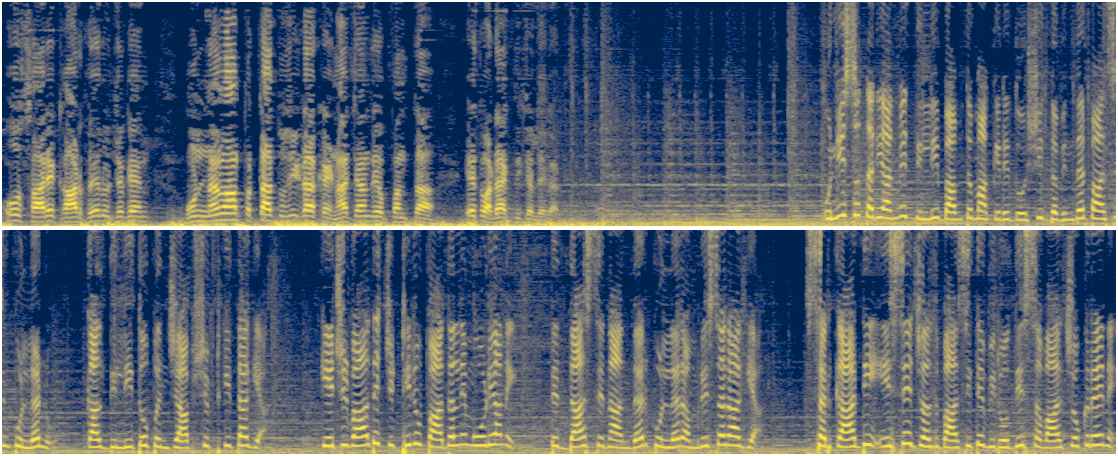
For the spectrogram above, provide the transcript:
ਉਹ ਸਾਰੇ ਕਾਰਡ ਫੇਲ ਹੋ ਚੁੱਕੇ ਨੇ ਹੁਣ ਨਵਾਂ ਪੱਤਾ ਤੁਸੀਂ ਜਿਹੜਾ ਖੇਡਣਾ ਚਾਹੁੰਦੇ ਹੋ ਪੰਤਾ ਇਹ ਤੁਹਾਡਾ ਐਕਟ ਚੱਲੇਗਾ। 1993 ਦਿੱਲੀ ਬੰਬ ਧਮਾਕੇ ਦੇ ਦੋਸ਼ੀ ਦਵਿੰਦਰਪਾਲ ਸਿੰਘ ਭੁੱਲਰ ਨੂੰ ਕੱਲ ਦਿੱਲੀ ਤੋਂ ਪੰਜਾਬ ਸ਼ਿਫਟ ਕੀਤਾ ਗਿਆ। ਕੇਜਰੀਵਾਲ ਦੀ ਚਿੱਠੀ ਨੂੰ ਬਾਦਲ ਨੇ ਮੋੜਿਆ ਨੇ ਤੇ 10 ਦਿਨਾਂ ਅੰਦਰ ਭੁੱਲਰ ਅੰਮ੍ਰਿਤਸਰ ਆ ਗਿਆ। ਸਰਕਾਰ ਦੀ ਇਸੇ ਜਲਦਬਾਜ਼ੀ ਤੇ ਵਿਰੋਧੀ ਸਵਾਲ ਚੁੱਕ ਰਹੇ ਨੇ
